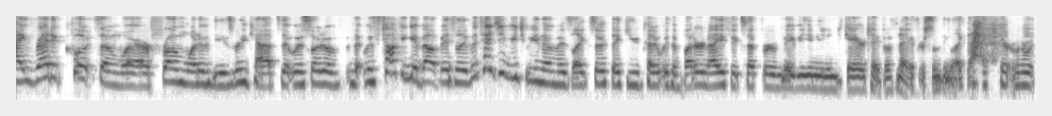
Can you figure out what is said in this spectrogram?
I read a quote somewhere from one of these recaps that was sort of that was talking about basically the tension between them is like so thick you cut it with a butter knife, except for maybe you need a gayer type of knife or something like that. I can't remember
